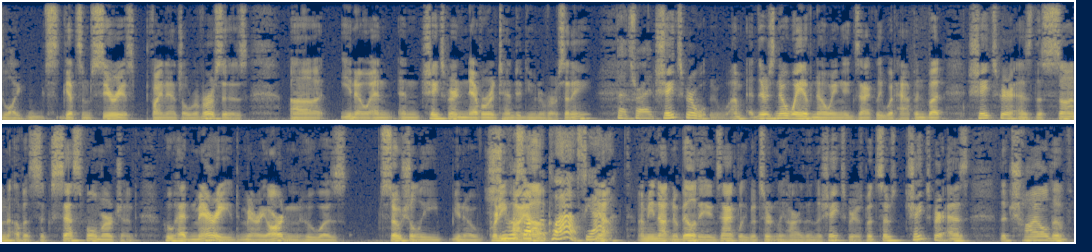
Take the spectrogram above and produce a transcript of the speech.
like get some serious financial reverses, uh, you know, and and Shakespeare never attended university. That's right. Shakespeare, um, there's no way of knowing exactly what happened, but Shakespeare, as the son of a successful merchant who had married Mary Arden, who was socially, you know, pretty she was high upper up. class. Yeah. Yeah. I mean, not nobility exactly, but certainly higher than the Shakespeares. But so Shakespeare, as the child of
